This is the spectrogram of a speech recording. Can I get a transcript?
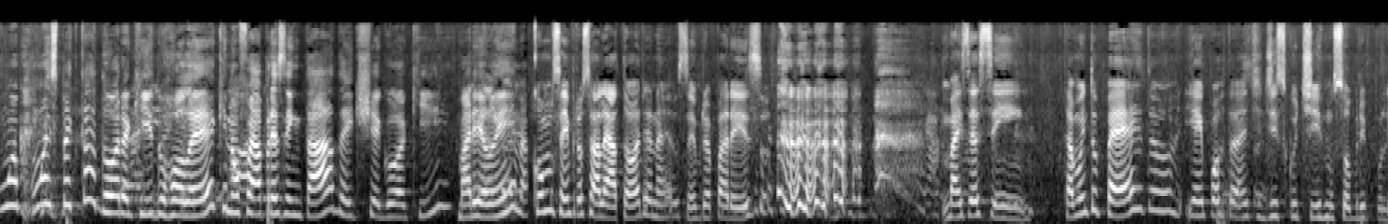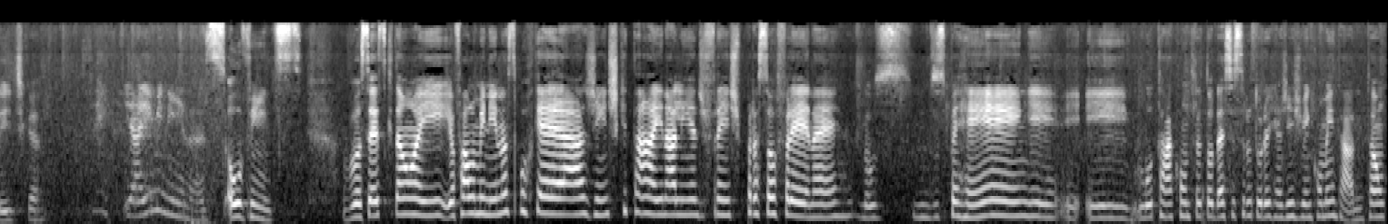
uma, uma espectadora aqui do rolê que não foi apresentada e que chegou aqui, Maria Helena. Como sempre eu sou aleatória, né? Eu sempre apareço. Mas assim, tá muito perto e é importante discutirmos sobre política. E aí, meninas, ouvintes, vocês que estão aí, eu falo meninas porque é a gente que está aí na linha de frente para sofrer, né? Dos, dos perrengues e, e, lutar contra toda essa estrutura que a gente vem comentando. Então,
